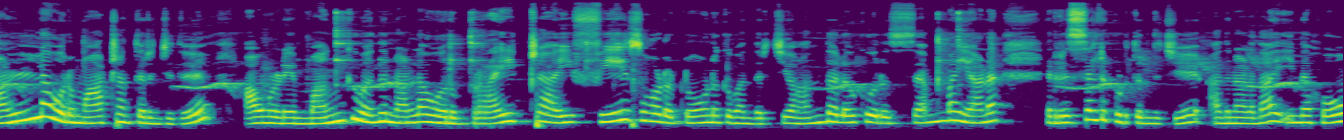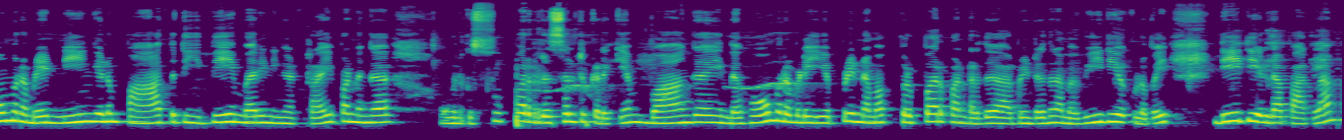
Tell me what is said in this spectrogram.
நல்ல ஒரு மாற்றம் தெரிஞ்சுது. அவங்களுடைய மங்கு வந்து நல்ல ஒரு பிரைட்டாகி ஃபேஸோட டோனுக்கு வந்துருச்சு. அந்தளவுக்கு ஒரு செம்மையான ரிசல்ட் கொடுத்துருந்துச்சு. அதனால தான் இந்த ஹோம் ரெமடியை நீங்களும் பார்த்துட்டு இதே மாதிரி நீங்கள் ட்ரை பண்ணுங்கள் உங்களுக்கு சூப்பர் ரிசல்ட் கிடைக்கும். வாங்க இந்த ஹோம் ரெமடி எப்படி நம்ம ப்ரிப்பேர் பண்ணுறது அப்படின்றது நம்ம வீடியோக்குள்ளே போய் டீட்டெயில்டாக பார்க்கலாம்.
